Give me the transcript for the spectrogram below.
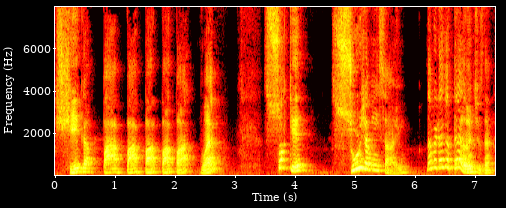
chega, pá, pá, pá, pá, pá, não é? Só que surge a mensagem, na verdade até antes, né?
